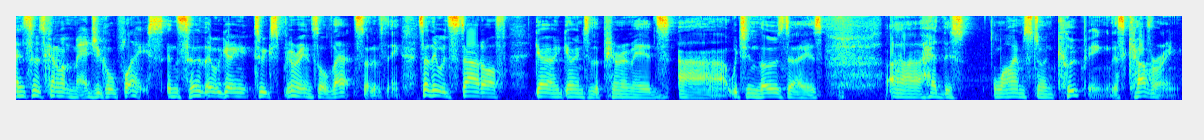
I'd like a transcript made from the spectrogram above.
And so it's kind of a magical place. And so they were going to experience all that sort of thing. So they would start off going, going to the pyramids, uh, which in those days uh, had this limestone coping, this covering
